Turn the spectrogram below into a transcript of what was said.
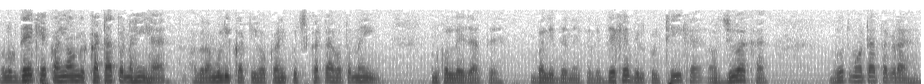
तो लोग देखे, कहीं अंग कटा तो नहीं है, अगर अंगुली कटी हो, कहीं कुछ कटा हो तो नहीं, उनको ले जाते। बलि देने के लिए। देखे, बिल्कुल ठीक है और जुवक है। बहुत मोटा तगड़ा है।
